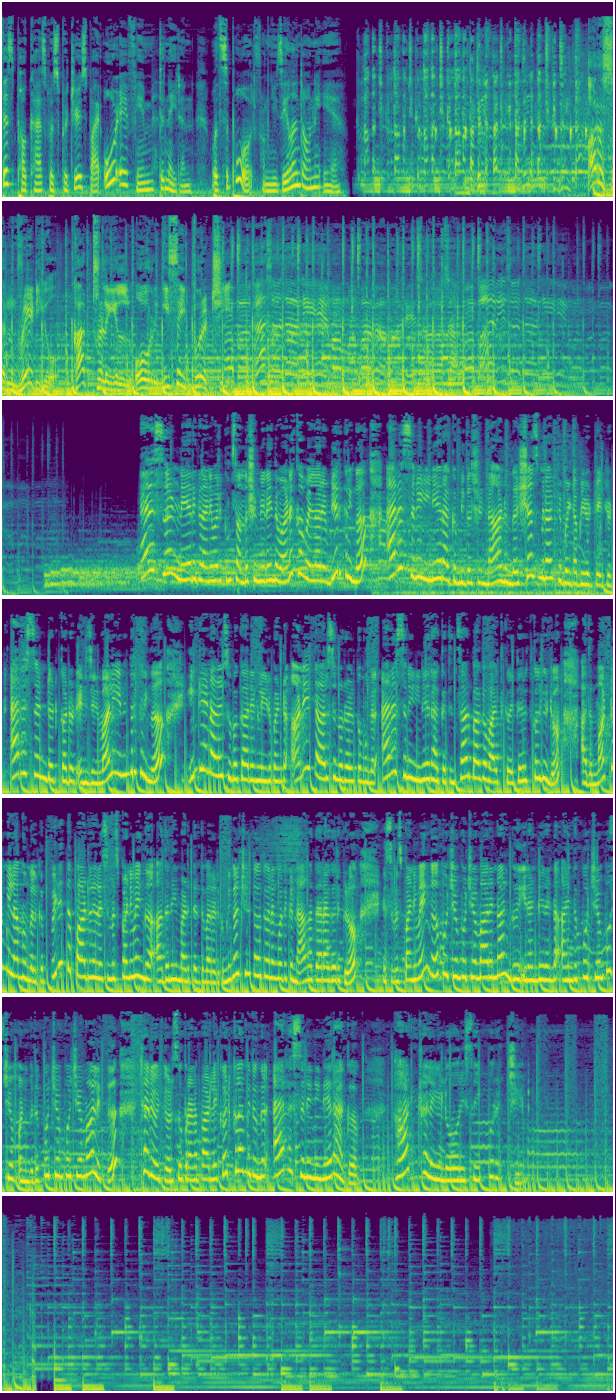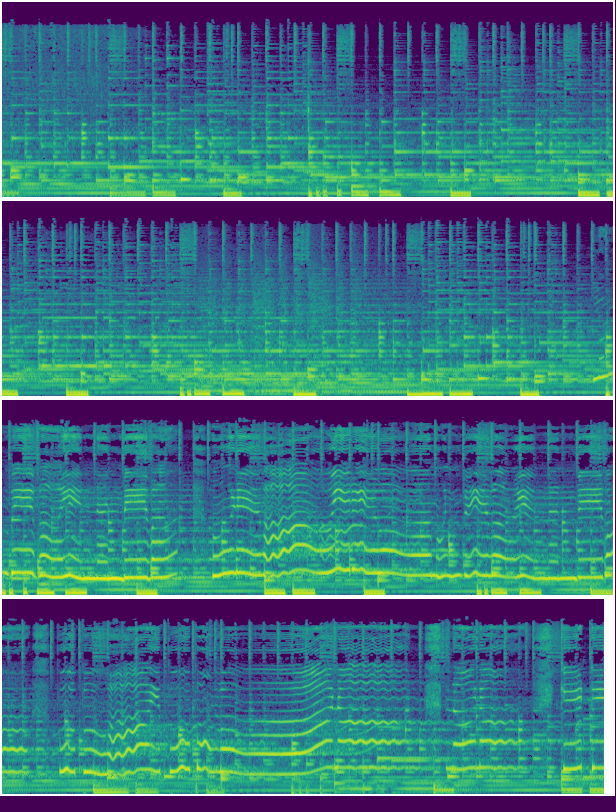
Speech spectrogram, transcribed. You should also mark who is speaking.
Speaker 1: This podcast was produced by OAR FM Dunedin with support from New Zealand On Air.
Speaker 2: அரசன் radio காற்றலையில் ஓர் இசை புரட்சி
Speaker 3: அரசன் நேர்கள் அனைவருக்கும் சந்தோஷம் நிறைந்த வணக்கம். எல்லாரும் எப்படி இருக்கிறீங்க? அரசனின் இணையராக்கம் நிகழ்ச்சி நான் உங்கள் ஷஸ்மினா ட்ரிபிள் டபிள்யூ டாட் அரசன் டாட் கா டாட் என்ஜின் வழி இணைந்திருக்கிறீங்க. இன்றைய நாளில் சுபகாரியங்களில் ஈடுபட்ட அனைத்து அரசனர்களுக்கும் உங்கள் அரசனின் இணையராக்கத்தின் சார்பாக வாழ்த்துக்களை தெரிவித்துக் கொள்கின்றோம். அது மட்டும் இல்லாமல் உங்களுக்கு பிடித்த பாடல்கள் எஸ்எம்எஸ் பண்ணி வைங்க. அதனையும் அடுத்தடுத்து வர இருக்கும் நிகழ்ச்சியில் தொகுத்து வழங்குவதற்கு நாங்கள் தயாராக இருக்கிறோம். எஸ்எம்எஸ் பண்ணி வைங்க. பூஜ்ஜியம் பூஜ்ஜியம் ஆறு நான்கு இரண்டு இரண்டு ஐந்து பூஜ்ஜியம் பூஜ்ஜியம் ஒன்பது பூஜ்ஜியம் பூஜ்ஜியம் அழைத்து சரி ஓகே. ஒரு சூப்பரான பாடலை கேட்கலாம். இது உங்கள் அரசனின் நேராக காற்றலையில் ஓரிசை இசை புரட்சி.
Speaker 4: நானா கேட்டேன்.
